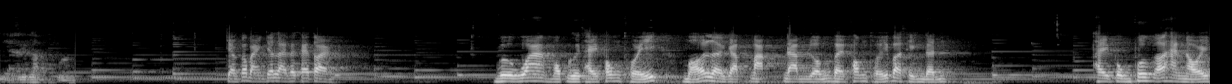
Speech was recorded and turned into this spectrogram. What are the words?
Dạ. Di Lặc Chào các bạn trở lại với Khải Toàn. Vừa qua một người thầy phong thủy mở lời gặp mặt đàm luận về phong thủy và thiền định. Thầy Phùng Phương ở Hà Nội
